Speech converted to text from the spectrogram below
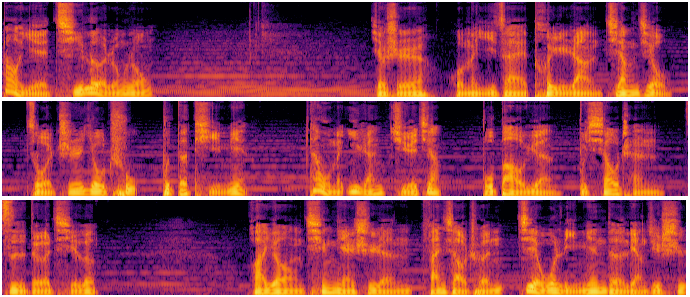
倒也其乐融融。有时我们一再退让将就，左支右绌，不得体面，但我们依然倔强，不抱怨，不消沉，自得其乐。化用青年诗人樊小纯《借我》里面的两句诗：“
